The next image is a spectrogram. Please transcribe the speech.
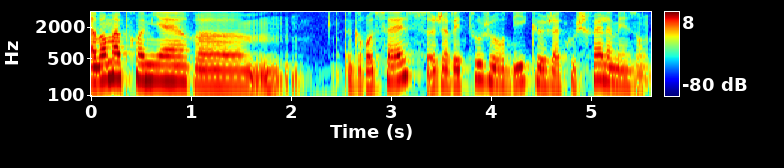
Avant ma première euh, grossesse, j'avais toujours dit que j'accoucherais à la maison.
